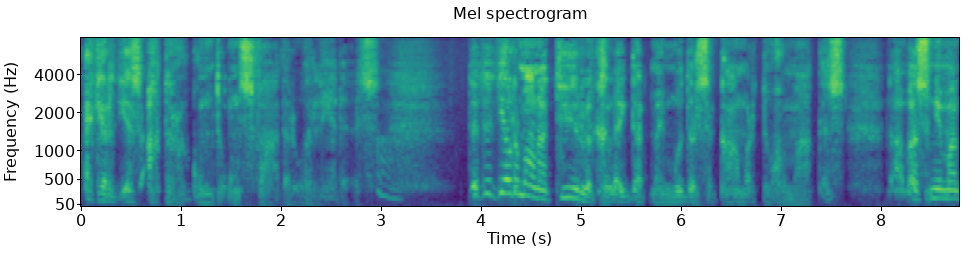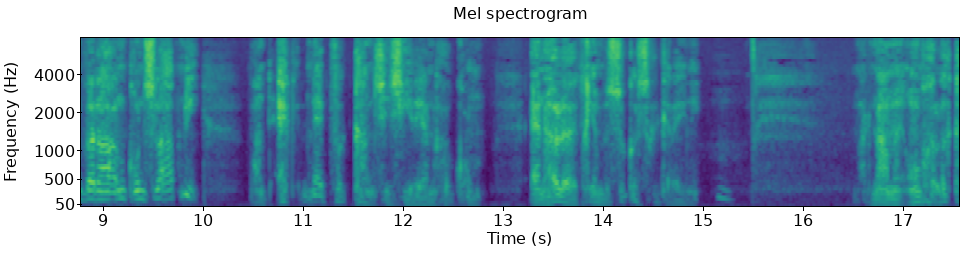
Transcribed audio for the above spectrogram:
Ek het dit eers agtergekom toe ons vader oorlede is. Oh. Dit het heeltemal natuurlik gelyk dat my moeder se kamer toegemaak is. Daar was niemand wat daarin kon slaap nie, want ek het net vakansies hierheen gekom en hulle het geen besoekers gekry nie. Maar na my ongeluk,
